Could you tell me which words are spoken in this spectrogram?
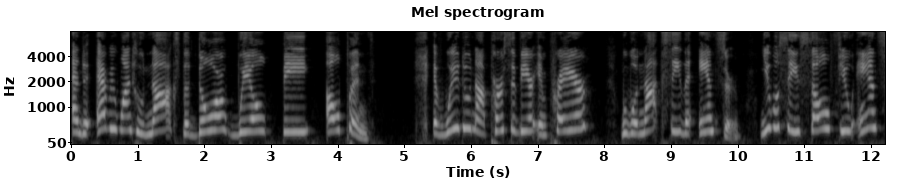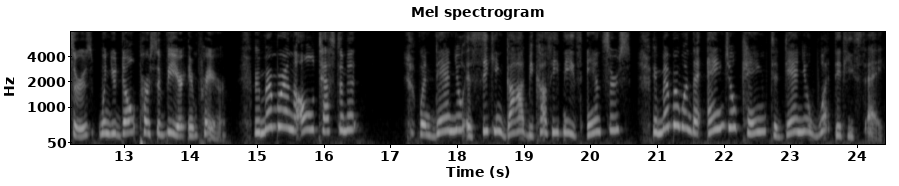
and to everyone who knocks, the door will be opened. If we do not persevere in prayer, we will not see the answer. You will see so few answers when you don't persevere in prayer. Remember in the Old Testament when Daniel is seeking God because he needs answers? Remember when the angel came to Daniel, what did he say?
